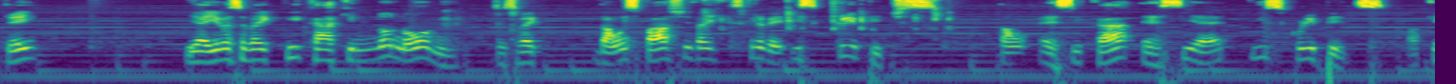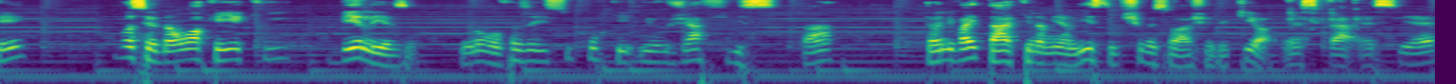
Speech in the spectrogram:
ok? E aí você vai clicar aqui no nome, você vai dar um espaço e vai escrever scripts. Então, S-K-S-E scripts, ok? Você dá um ok aqui, beleza. Eu não vou fazer isso porque eu já fiz, tá? Então ele vai estar tá aqui na minha lista, deixa eu ver se eu acho ele aqui, ó, SKSE,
